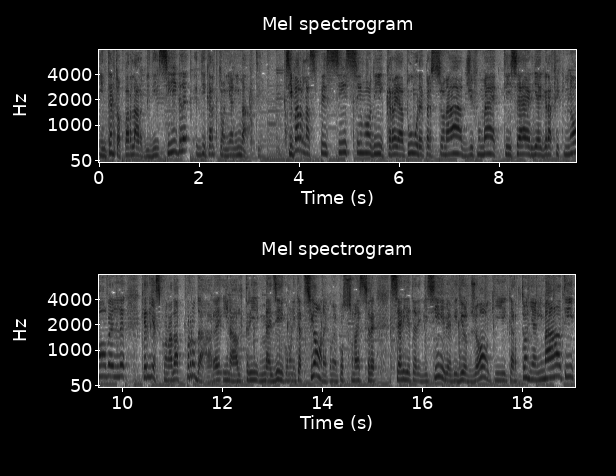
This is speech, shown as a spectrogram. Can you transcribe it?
intento a parlarvi di sigle e di cartoni animati. Si parla spessissimo di creature, personaggi, fumetti, serie, graphic novel che riescono ad approdare in altri mezzi di comunicazione, come possono essere serie televisive, videogiochi, cartoni animati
